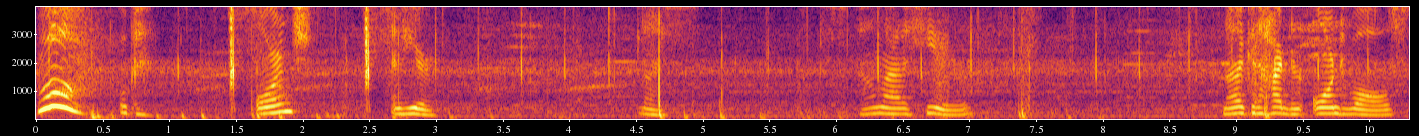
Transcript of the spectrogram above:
Whoa! Okay. Orange and here. Nice. Okay, so now I'm out of here. Now I can hide in orange walls.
